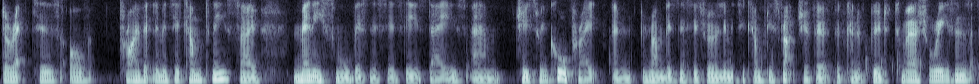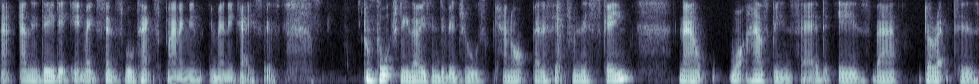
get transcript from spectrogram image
directors of private limited companies. So many small businesses these days um, choose to incorporate and, and, run businesses through a limited company structure for, for kind of good commercial reasons. And indeed, it, it makes sensible tax planning in, in many cases. Unfortunately, those individuals cannot benefit from this scheme. Now, what has been said is that directors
